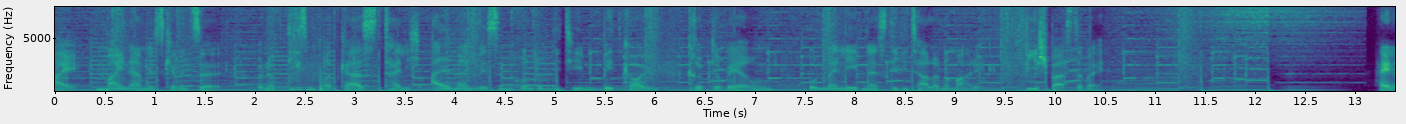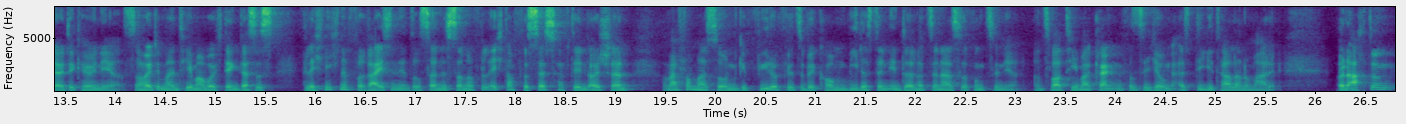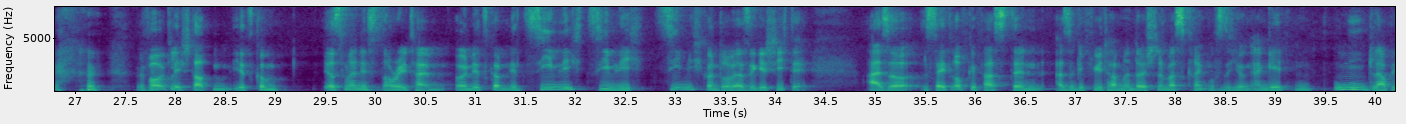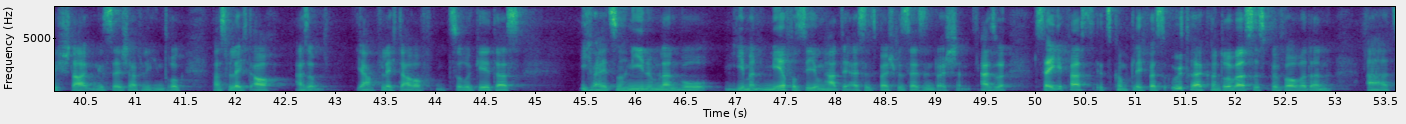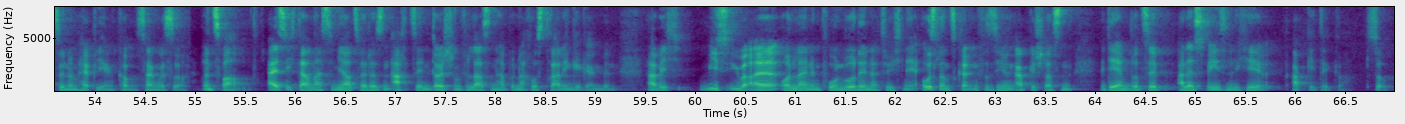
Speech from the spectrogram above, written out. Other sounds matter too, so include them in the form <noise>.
Hi, mein Name ist Kevin Zöll und auf diesem Podcast teile ich all mein Wissen rund um die Themen Bitcoin, Kryptowährung und mein Leben als digitaler Nomade. Viel Spaß dabei! Hey Leute, Kevin hier. So, heute mal ein Thema, wo ich denke, dass es vielleicht nicht nur für Reisende interessant ist, sondern vielleicht auch für Sesshafte in Deutschland, um einfach mal so ein Gefühl dafür zu bekommen, wie das denn international so funktioniert. Und zwar Thema Krankenversicherung als digitaler Nomade. Und Achtung, <laughs> bevor wir gleich starten, jetzt kommt erstmal eine Storytime. Und jetzt kommt eine ziemlich, ziemlich, ziemlich kontroverse Geschichte. Also seid drauf gefasst, denn also gefühlt haben wir in Deutschland, was Krankenversicherung angeht, einen unglaublich starken gesellschaftlichen Druck, was vielleicht auch, also ja, vielleicht darauf zurückgeht, dass ich war jetzt noch nie in einem Land, wo jemand mehr Versicherung hatte als jetzt beispielsweise in Deutschland. Also sei gefasst, jetzt kommt gleich was ultra kontroverses, bevor wir dann äh, zu einem Happy End kommen, sagen wir so. Und zwar, als ich damals im Jahr 2018 Deutschland verlassen habe und nach Australien gegangen bin, habe ich, wie es überall online empfohlen wurde, natürlich eine Auslandskrankenversicherung abgeschlossen, mit der im Prinzip alles Wesentliche abgedeckt war. So.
